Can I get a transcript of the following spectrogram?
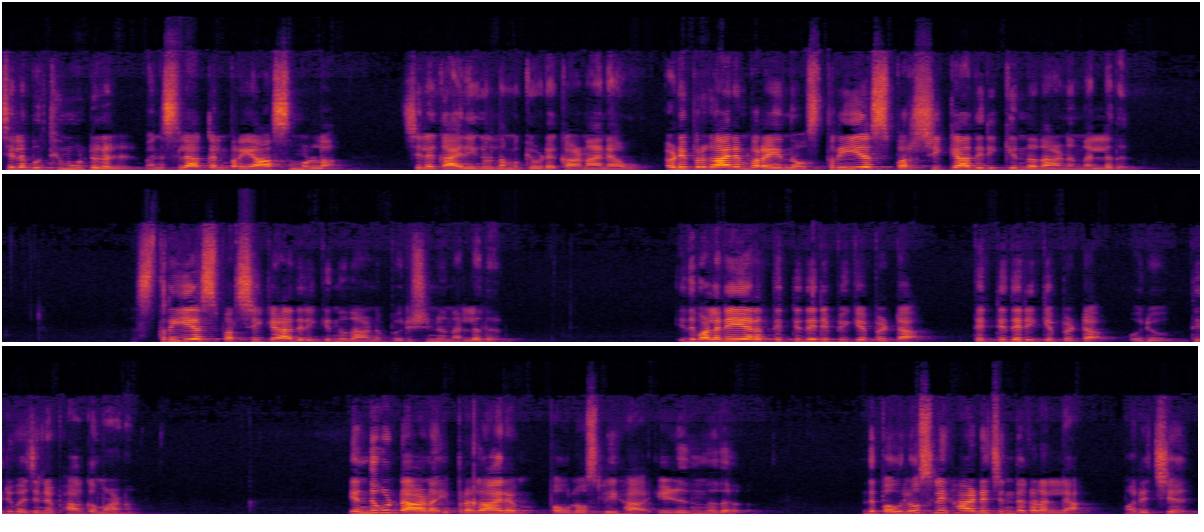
ചില ബുദ്ധിമുട്ടുകൾ മനസ്സിലാക്കാൻ പ്രയാസമുള്ള ചില കാര്യങ്ങൾ നമുക്കിവിടെ കാണാനാവും. അവിടെ ഇപ്രകാരം പറയുന്നു സ്ത്രീയെ സ്പർശിക്കാതിരിക്കുന്നതാണ് നല്ലത്. സ്ത്രീയെ സ്പർശിക്കാതിരിക്കുന്നതാണ് പുരുഷന് നല്ലത്. ഇത് വളരെയേറെ തെറ്റിദ്ധരിപ്പിക്കപ്പെട്ട തെറ്റിദ്ധരിക്കപ്പെട്ട ഒരു തിരുവചന ഭാഗമാണ്. എന്തുകൊണ്ടാണ് ഇപ്രകാരം പൗലോസ് ലീഹ എഴുതുന്നത്? ഇത് പൗലോസ് ലീഹയുടെ ചിന്തകളല്ല. മറിച്ച്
